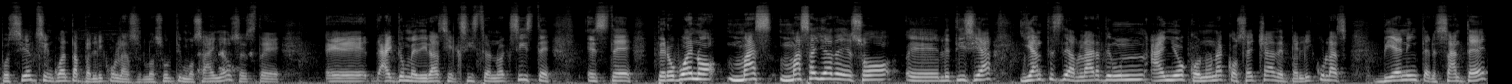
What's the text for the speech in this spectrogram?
pues 150 películas los últimos años, este, eh, ahí tú me dirás si existe o no existe. Este, pero bueno, más, más allá de eso, eh, Leticia, y antes de hablar de un año con una cosecha de películas bien interesante,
